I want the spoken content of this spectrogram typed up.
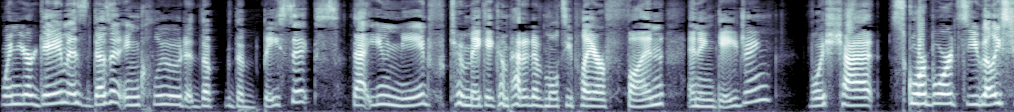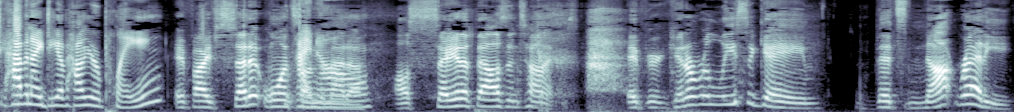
when your game is doesn't include the the basics that you need to make a competitive multiplayer fun and engaging, voice chat, scoreboard, so you at least have an idea of how you're playing. If I've said it once on the meta, I'll say it a thousand times. if you're gonna release a game that's not ready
